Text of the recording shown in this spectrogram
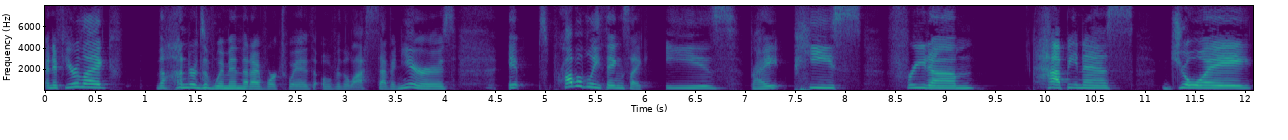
And if you're like the hundreds of women that I've worked with over the last seven years, it's probably things like ease, right? Peace, freedom, happiness, joy,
